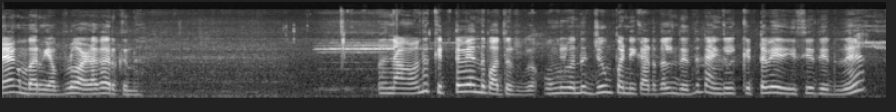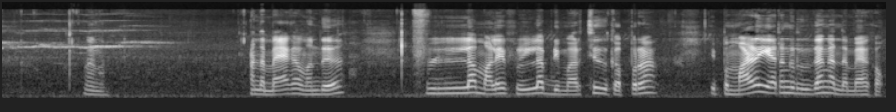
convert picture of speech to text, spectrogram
மேகம் பாருங்கள் எவ்வளோ அழகாக இருக்குன்னு. நாங்கள் வந்து கிட்டவே இருந்து பார்த்துட்ருக்கோம் உங்களுக்கு வந்து ஜூம் பண்ணி காட்டுறதாலும் தெரியுது. நான் எங்களுக்கு கிட்டவே ஈஸியாக தெரியுது. வாங்க. அந்த மேகம் வந்து ஃபுல்லாக மழை ஃபுல்லாக இப்படி மறைச்சதுக்கப்புறம் இப்போ மழை இறங்குறது தாங்க அந்த மேகம்.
